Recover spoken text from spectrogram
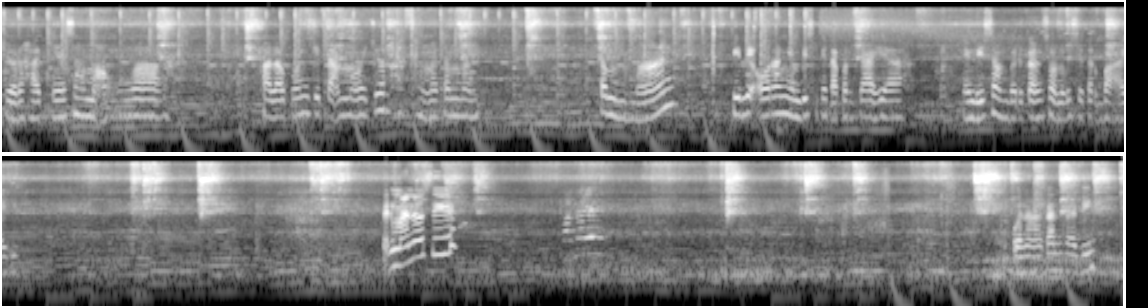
curhatnya sama Allah. Kalaupun kita mau curhat sama teman teman pilih orang yang bisa kita percaya yang bisa memberikan solusi terbaik. Dari mana sih? Keponakan tadi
